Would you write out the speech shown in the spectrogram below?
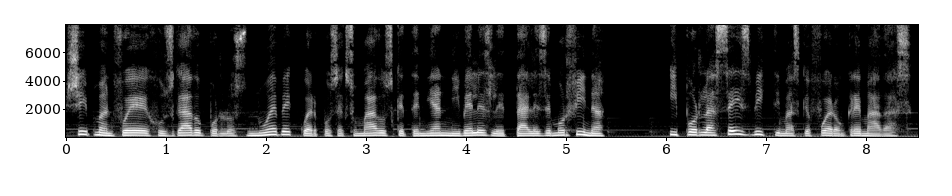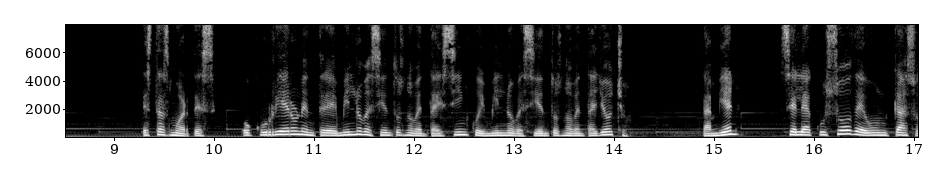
Shipman fue juzgado por los nueve cuerpos exhumados que tenían niveles letales de morfina y por las seis víctimas que fueron cremadas. Estas muertes ocurrieron entre 1995 y 1998. También se le acusó de un caso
